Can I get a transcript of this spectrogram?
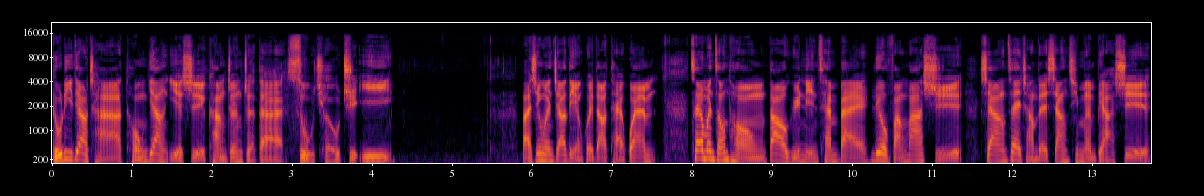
独立调查同样也是抗争者的诉求之一。把新闻焦点回到台湾，蔡英文总统到云林参拜六房妈时，向在场的乡亲们表示，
